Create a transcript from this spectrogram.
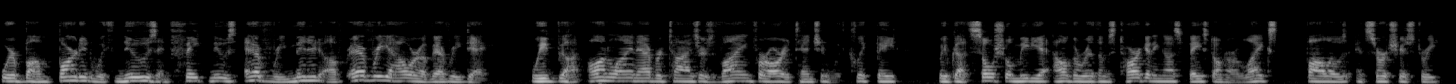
We're bombarded with news and fake news every minute of every hour of every day. We've got online advertisers vying for our attention with clickbait. We've got social media algorithms targeting us based on our likes, follows, and search history.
